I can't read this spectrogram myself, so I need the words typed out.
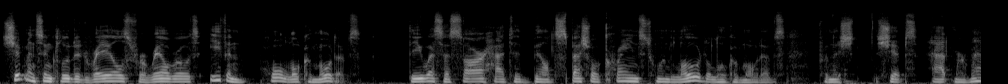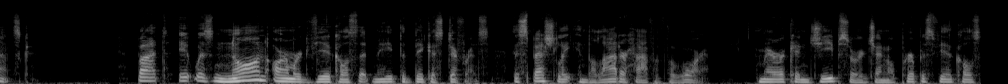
Shipments included rails for railroads, even whole locomotives. The USSR had to build special cranes to unload locomotives from the sh- ships at Murmansk. But it was non armored vehicles that made the biggest difference, especially in the latter half of the war. American Jeeps or general purpose vehicles,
